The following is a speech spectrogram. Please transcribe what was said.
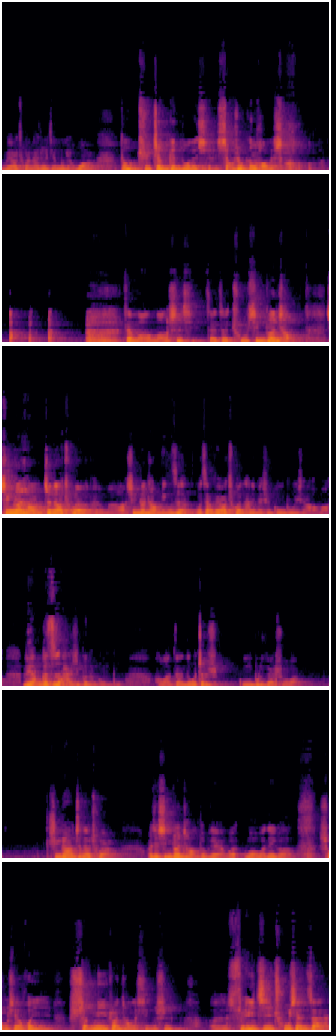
围绕去管他这个节目给忘了，都去挣更多的钱，享受更好的生活。在忙忙事情，在在出新专场，新专场真的要出来了，朋友们啊！新专场名字我在围绕去管它里面先公布一下，好吗？两个字还是不能公布，好吧？等等我正式公布了再说吧。新专场真的要出来了，而且新专场对不对？我我我那个首先会以神秘专场的形式，呃，随机出现在。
